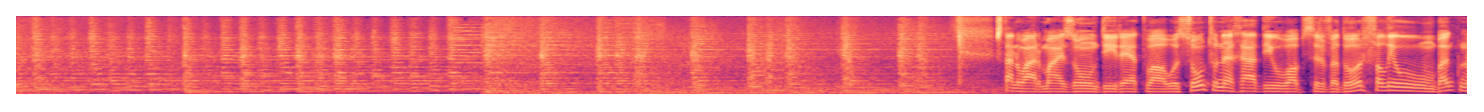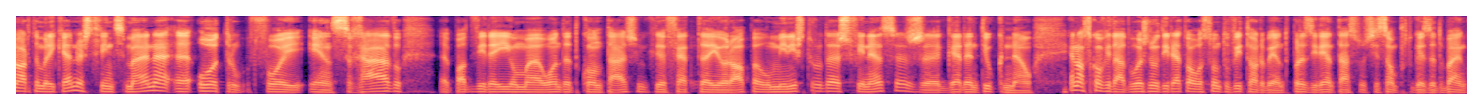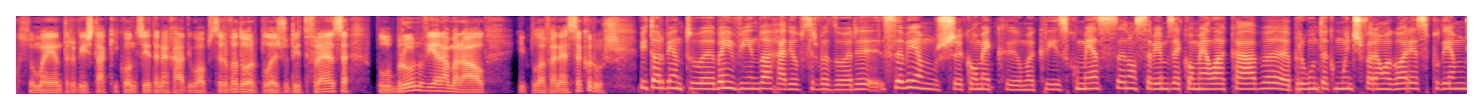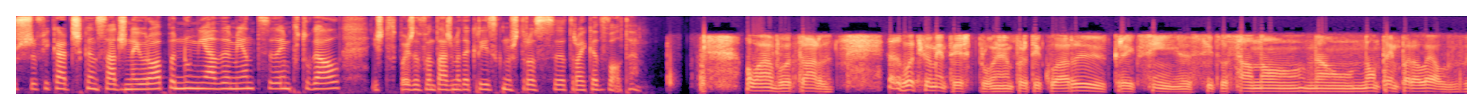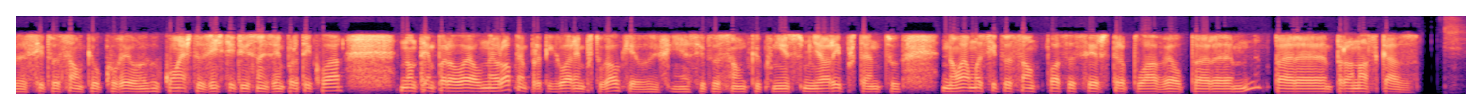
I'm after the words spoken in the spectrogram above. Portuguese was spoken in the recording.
Thank you. Está no ar mais um direto ao assunto na Rádio Observador. Faliu um banco norte-americano este fim de semana, uh, outro foi encerrado. Uh, pode vir aí uma onda de contágio que afeta a Europa. O Ministro das Finanças uh, garantiu que não. É nosso convidado hoje no direto ao assunto Vítor Bento, Presidente da Associação Portuguesa de Bancos. Uma entrevista aqui conduzida na Rádio Observador pela Judite França, pelo Bruno Vieira Amaral e pela Vanessa Cruz. Vitor Bento, bem-vindo à Rádio Observador. Sabemos como é que uma crise começa, não sabemos é como ela acaba. A pergunta que muitos farão agora é se podemos ficar descansados na Europa, nomeadamente em Portugal, isto depois do fantasma da crise que nos trouxe a Troika de volta. Olá, boa tarde. Relativamente a este problema em particular, creio que sim, a situação não, não, não tem paralelo. A situação que ocorreu com estas instituições em particular não tem paralelo na Europa, em particular em Portugal, que é enfim, a situação que conheço melhor e, portanto, não é uma situação que possa ser extrapolável para, para, para o nosso caso.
